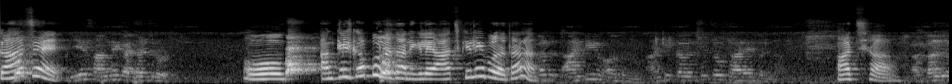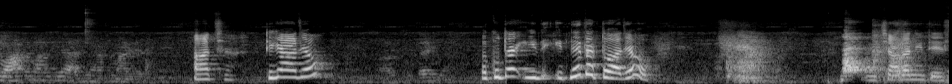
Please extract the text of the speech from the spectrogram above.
कहाँ से? ओ, अंकल कब बोला था आने के लिए? आज के लिए बोला था? आंटी आंटी कल से तो उठा रहे अच्छा। कल अच्छा। ठीक है, आ जाओ। और कुत्ता इतने तक तो आ जाओ। ज़्यादा नहीं तेज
